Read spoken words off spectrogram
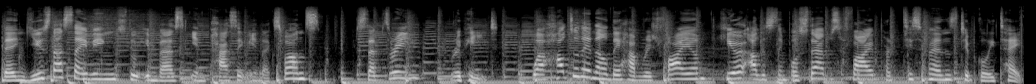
Then use that savings to invest in passive index funds. Step 3 Repeat. Well, how do they know they have reached FIRE? Here are the simple steps FIRE participants typically take.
